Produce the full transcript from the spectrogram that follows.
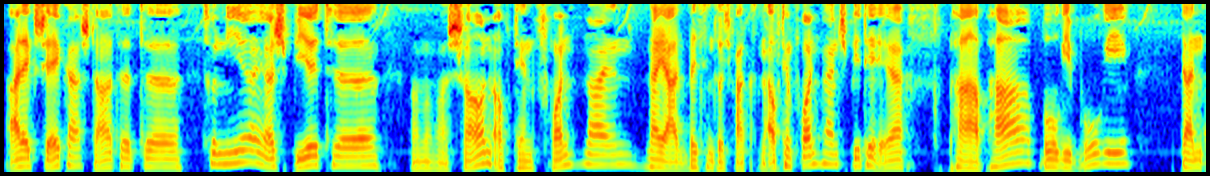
Alex Shaker startete Turnier, er spielte, wollen wir mal schauen, auf den Frontline, naja, ein bisschen durchwachsen. Auf dem Frontline spielte er Paar Paar, Bogi Bogi, dann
